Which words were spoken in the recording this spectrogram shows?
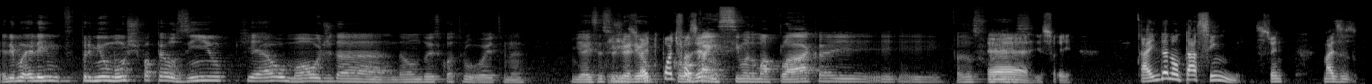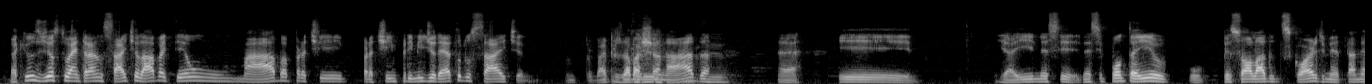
Ele, ele imprimiu um monte de papelzinho que é o molde da, da 1248, né? E aí você sugeriu aí colocar fazer... em cima de uma placa e, e fazer os furos. É, isso aí. Ainda não tá assim, mas daqui uns dias tu vai entrar no site lá, vai ter uma aba para te, pra te imprimir direto do site. Não vai precisar baixar nada. É. E, e aí, nesse, nesse ponto aí, o pessoal lá do Discord me, tá, me,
